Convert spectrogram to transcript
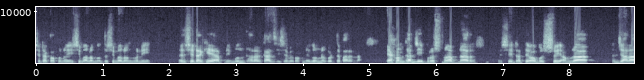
সেটা কখনোই সীমা লঙ্ঘন তো সীমা লঙ্ঘনই। সেটাকে আপনি মূলধারার কাজ হিসেবে কখনোই গণ্য করতে পারেন না। এখনকার যে প্রশ্ন আপনার, সেটাতে অবশ্যই আমরা যারা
